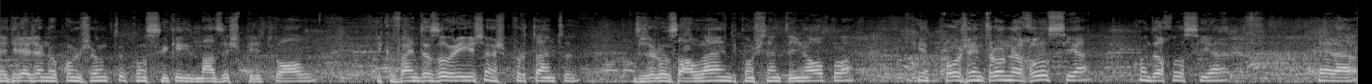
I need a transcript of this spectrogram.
a Igreja no conjunto conseguiu mais espiritual e que vem das origens, portanto, de Jerusalém, de Constantinopla, que depois entrou na Rússia quando a Rússia era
